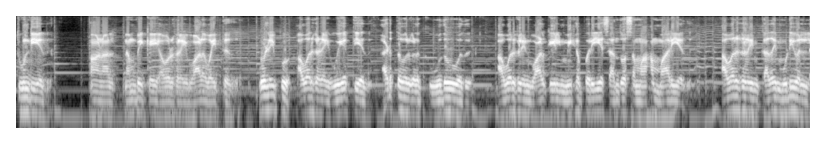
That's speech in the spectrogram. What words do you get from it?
தூண்டியது. ஆனால் நம்பிக்கை அவர்களை வாழ வைத்தது. உழைப்பு அவர்களை உயர்த்தியது அடுத்தவர்களுக்கு உதவுவது அவர்களின் வாழ்க்கையில் மிகப்பெரிய சந்தோஷமாக மாறியது. அவர்களின் கதை முடிவல்ல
